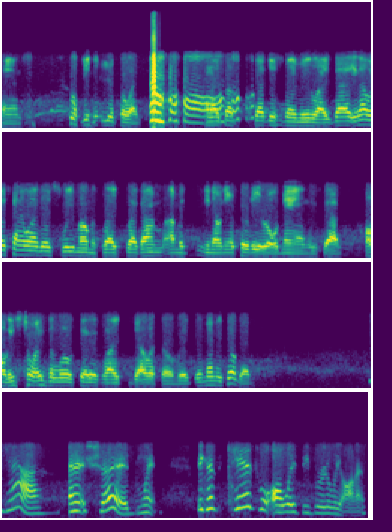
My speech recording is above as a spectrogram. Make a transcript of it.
pants looking at your collection. And I thought that just made me like that. You know, it's kind of one of those sweet moments. Like like I'm I'm a you know near thirty year old man who's got all these toys. The little kid is like jealous over it. It made me feel good. Yeah, and it should when because kids will always be brutally honest.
